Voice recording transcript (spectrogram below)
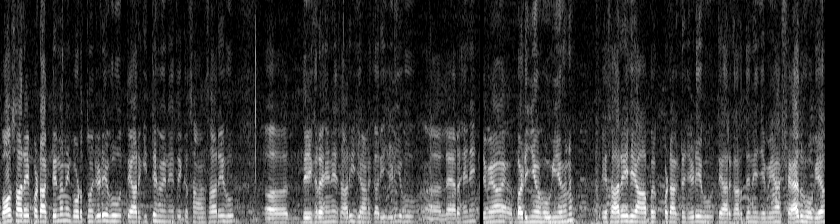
ਬਹੁਤ ਸਾਰੇ ਪ੍ਰੋਡਕਟ ਇਹਨਾਂ ਨੇ ਗੁੜ ਤੋਂ ਜਿਹੜੇ ਉਹ ਤਿਆਰ ਕੀਤੇ ਹੋਏ ਨੇ ਤੇ ਕਿਸਾਨ ਸਾਰੇ ਉਹ ਦੇਖ ਰਹੇ ਨੇ, ਸਾਰੀ ਜਾਣਕਾਰੀ ਜਿਹੜੀ ਉਹ ਲੈ ਰਹੇ ਨੇ। ਜਿਵੇਂ ਆ ਬੜੀਆਂ ਹੋ ਗਈਆਂ, ਹਨ? ਇਹ ਸਾਰੇ ਇਹ ਆਪ ਪ੍ਰੋਡਕਟ ਜਿਹੜੇ ਉਹ ਤਿਆਰ ਕਰਦੇ ਨੇ, ਜਿਵੇਂ ਆ ਸ਼ਹਿਦ ਹੋ ਗਿਆ।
